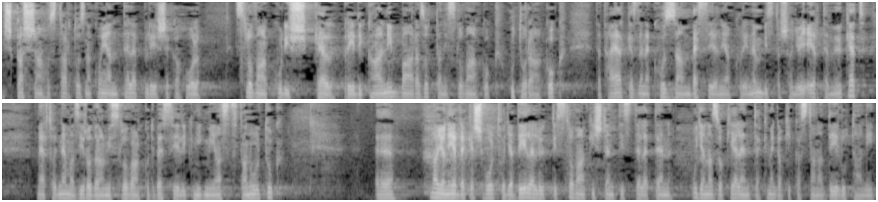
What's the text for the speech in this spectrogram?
és Kassához tartoznak olyan települések, ahol szlovákul is kell prédikálni, bár az ottani szlovákok hutorákok, tehát ha elkezdenek hozzám beszélni, akkor én nem biztos, hogy értem őket, mert hogy nem az irodalmi szlovákot beszélik, míg mi azt tanultuk. Nagyon érdekes volt, hogy a délelőtti szlovák istentiszteleten ugyanazok jelentek meg, akik aztán a délutáni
